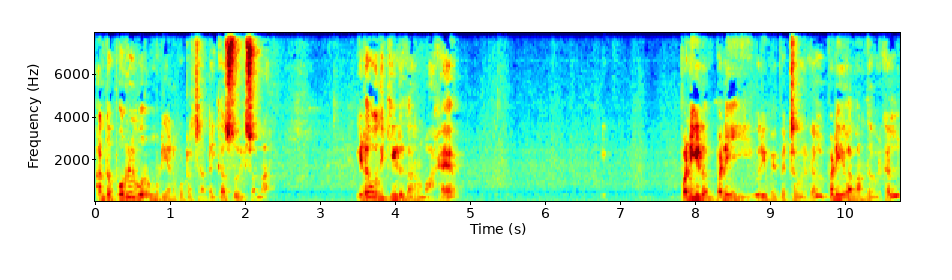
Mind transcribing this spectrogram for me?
அந்த பொருள் வரும்படியான குற்றச்சாட்டை கஸ்தூரி சொன்னார். இடஒதுக்கீடு காரணமாக பணியிடம் பணி உரிமை பெற்றவர்கள் பணியில் அமர்ந்தவர்கள்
